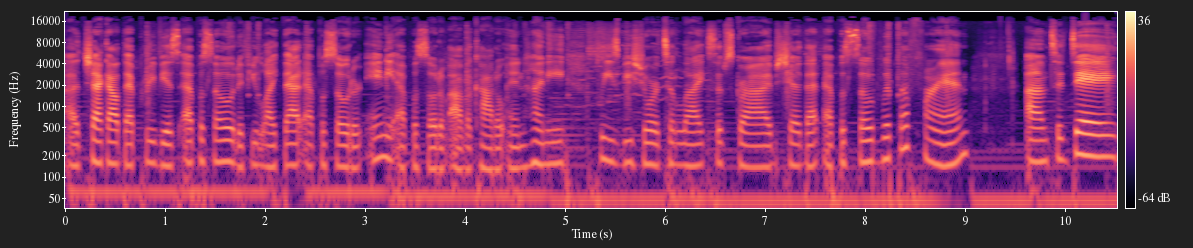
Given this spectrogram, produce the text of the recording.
Uh, check out that previous episode. If you like that episode or any episode of Avocado and Honey, please be sure to like, subscribe, share that episode with a friend. Um, today,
